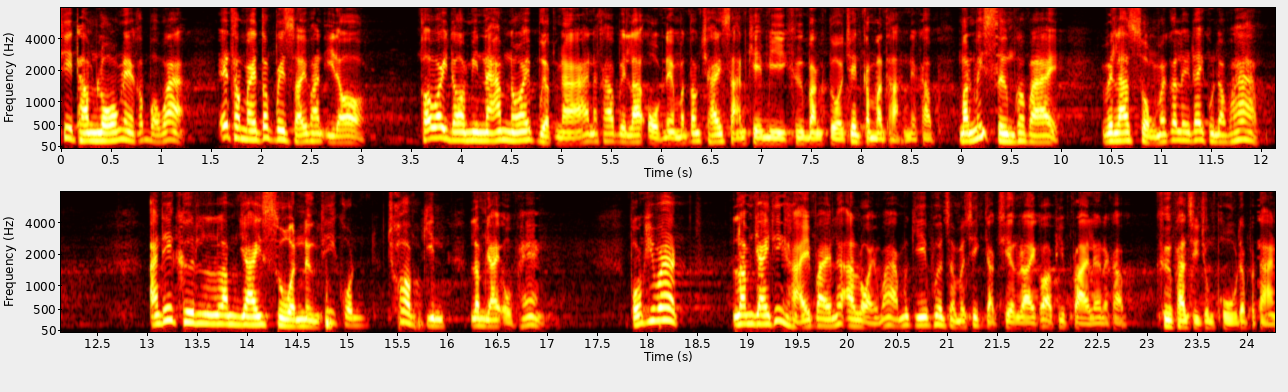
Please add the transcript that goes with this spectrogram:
ที่ทำโล้งเนี่ยเขาบอกว่า เอ๊ะทำไมต้องเป็นสายพันธุ์อีดอ เพราะว่าอีดอมีน้ำน้อยเปลือกหนานะครับ เวลาอบเนี่ยมันต้องใช้สารเคมีคือบางตัวเช่นกรรมฐานนะครับ มันไม่ซึมเข้าไป เวลาส่งมันก็เลยได้คุณภาพ อันนี้คือลำไยส่วนหนึ่งที่คนชอบกินลำไยอบแห้ง ผมคิดว่าลำไยที่หายไปและอร่อยมาก เมื่อกี้เพื่อนสมาชิกจากเชียงรายก็อภิปรายแล้วนะครับ คือพันธุ์สีชมพูท่านประธาน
